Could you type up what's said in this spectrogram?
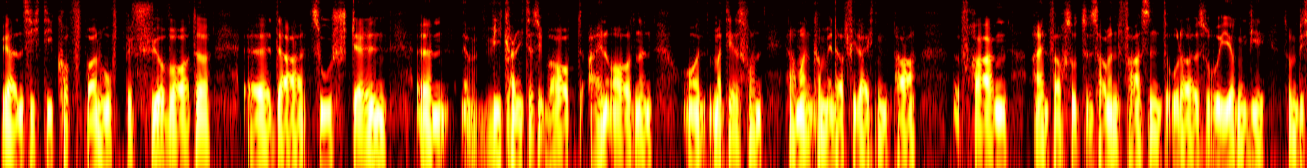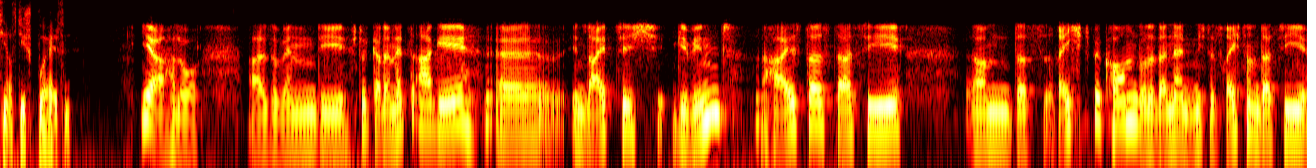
werden sich die Kopfbahnhofbefürworter äh, dazu stellen? Ähm, wie kann ich das überhaupt einordnen? Und Matthias von Hermann kann mir da vielleicht ein paar Fragen einfach so zusammenfassend oder so irgendwie so ein bisschen auf die Spur helfen. Ja, hallo. Also wenn die Stuttgarter Netz AG äh, in Leipzig gewinnt, heißt das, dass sie ähm, das Recht bekommt, oder dann nein, nicht das Recht, sondern dass sie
